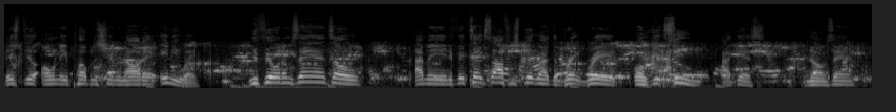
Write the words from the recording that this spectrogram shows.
they still own their publishing and all that anyway. You feel what I'm saying? So, I mean, if it takes off, you still gonna have to break bread or get sued. I guess. You know what I'm saying?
